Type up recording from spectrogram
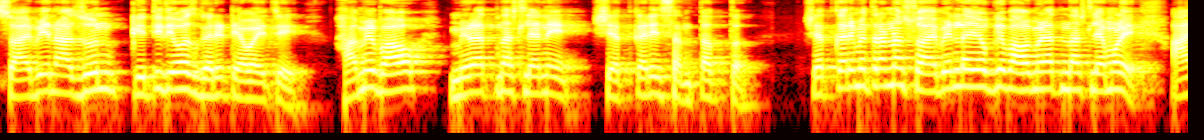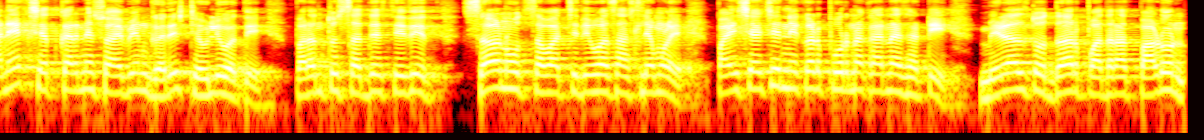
सोयाबीन अजून किती दिवस घरी ठेवायचे? हमी भाव मिळत नसल्याने शेतकरी संतप्त. शेतकरी मित्रांनो सोयाबीनला योग्य भाव मिळत नसल्यामुळे अनेक शेतकऱ्यांनी सोयाबीन घरीच ठेवली होती. परंतु सद्यस्थितीत सण उत्सवाचे दिवस असल्यामुळे पैशाची निकड पूर्ण करण्यासाठी मिळेल तो दर पदरात पाडून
